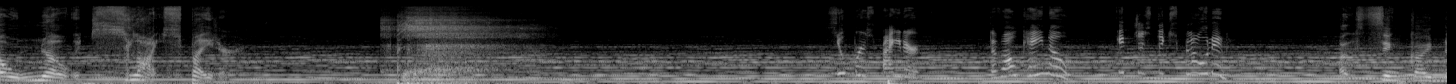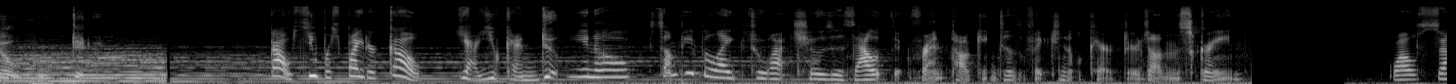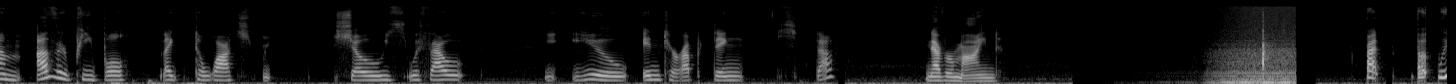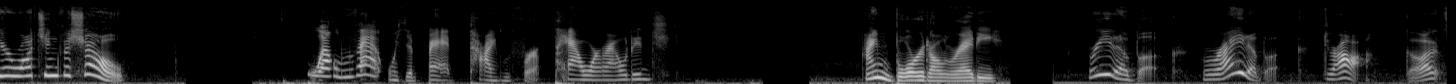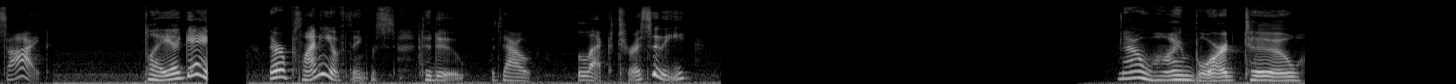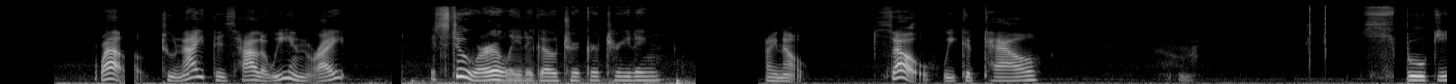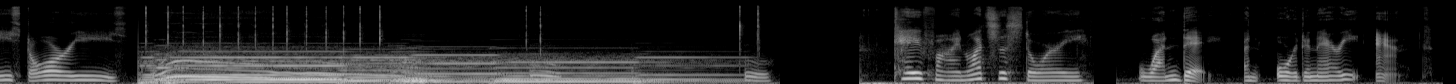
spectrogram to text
Oh no, it's Sly Spider. Super Spider! The volcano! It just exploded! I think I know who did it. Go, Super Spider, go! Yeah, you can do. You know, some people like to watch shows without their friend talking to the fictional characters on the screen. While some other people like to watch shows without you interrupting stuff. Never mind. But but we're watching the show. Well, that was a bad time for a power outage. I'm bored already. Read a book, write a book, draw, go outside, play a game. There are plenty of things to do without electricity. Now I'm bored too. Well, tonight is Halloween, right? It's too early to go trick or treating. I know. So, we could tell spooky stories. Ooh. Ooh. Okay, fine. What's the story? One day, an ordinary ant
